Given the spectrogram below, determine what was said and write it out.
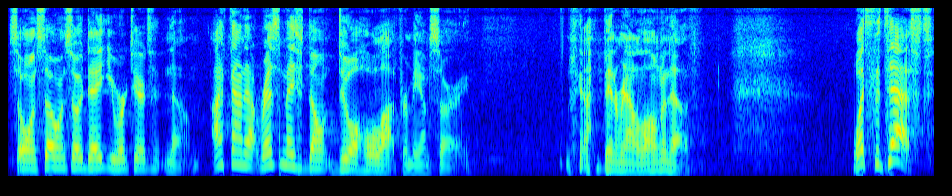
So on so and so date, you worked here? No. I found out resumes don't do a whole lot for me. I'm sorry. I've been around long enough. What's the test?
